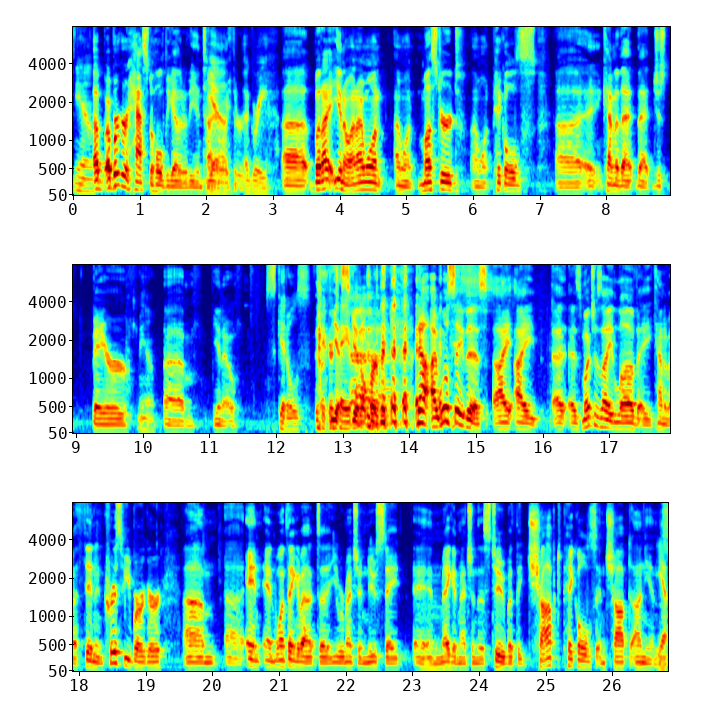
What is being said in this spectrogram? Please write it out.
Yeah, a, a burger has to hold together the entire yeah, way through. agree. Uh, but I, you know, and I want I want mustard, I want pickles, uh, kind of that that just bare, Yeah, um, you know, Skittles, yes. Skittle, perfect. now I will say this: I, I, uh, as much as I love a kind of a thin and crispy burger, um, uh, and and one thing about uh, you were mentioning New State, and Mm. Megan mentioned this too, but the chopped pickles and chopped onions Yep.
